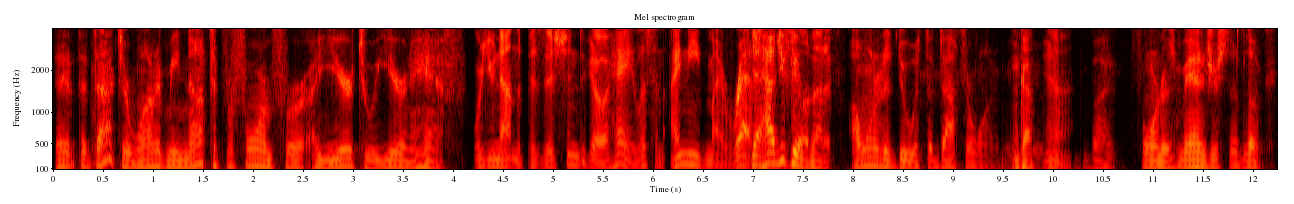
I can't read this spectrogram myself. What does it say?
The, the doctor wanted me not to perform for a year to a year and a half. were you not in the position to go, hey, listen, I need my rest? Yeah, how'd you feel about it? I wanted to do what the doctor wanted me Okay. to do. Yeah. But Foreigner's manager said, "Look,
